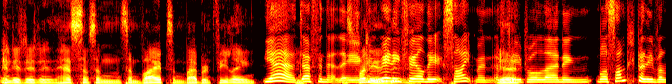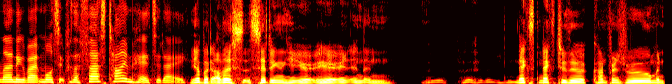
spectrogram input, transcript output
and it, it, it has some some some vibe, some vibrant feeling. Yeah, it's definitely. You can really the- feel the excitement of Yeah. people learning. Well, some people even learning about Mautic for the first time here today. Yeah, but others sitting here here in, in, in next next to the conference room and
